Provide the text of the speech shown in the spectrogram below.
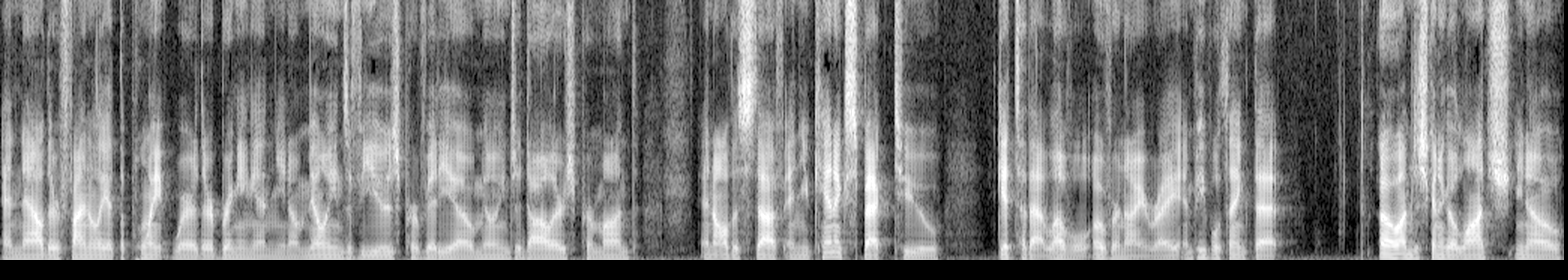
and now they're finally at the point where they're bringing in you know millions of views per video millions of dollars per month and all this stuff. And you can't expect to get to that level overnight right? And people think that oh i'm just going to go launch you know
